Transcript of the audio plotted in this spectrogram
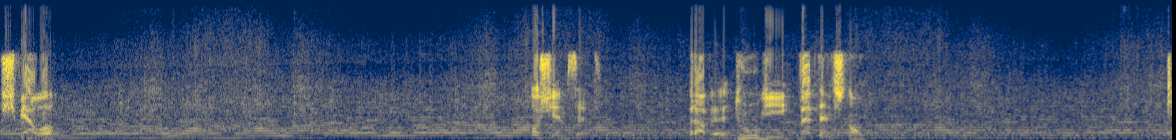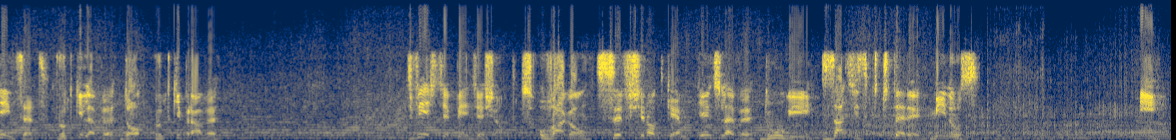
Śmiało. 800 Prawy, długi, wewnętrzną. 500 Krótki lewy. Do. Krótki prawy. 250. Z uwagą, syf środkiem, 5 lewy, długi, zacisk 4, minus. I.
